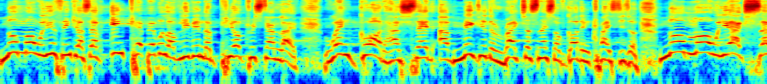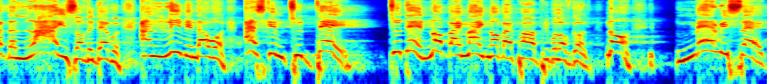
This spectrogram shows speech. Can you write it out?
No more will you think yourself incapable of living the pure Christian life when God has said, I've made you the righteousness of God in Christ Jesus. No more will you accept the lies of the devil and live in that world. Ask Him today, today, not by might, not by power, people of God. No, Mary said,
